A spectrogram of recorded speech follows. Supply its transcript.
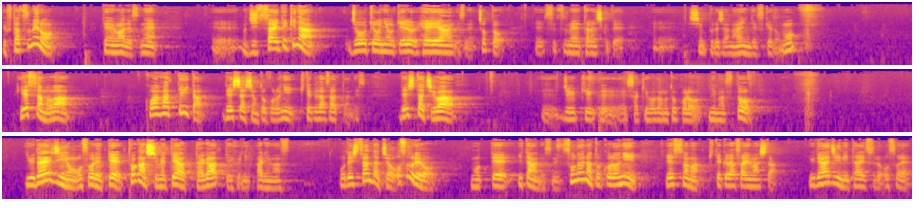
2つ目の点はですね、えー、実際的な状況における平安ですね。ちょっと説明正しくて、えー、シンプルじゃないんですけども。イエス様は怖がっていた弟子たちのところに来てくださったんです。弟子たちは19、先ほどのところを見ますとユダヤ人を恐れて戸が閉めてあったがっていうふうにあります。お弟子さんたちは恐れを持っていたんですね。そのようなところにイエス様来てくださいました。ユダヤ人に対する恐れ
